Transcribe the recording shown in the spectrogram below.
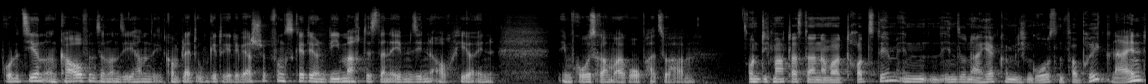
produzieren und kaufen, sondern Sie haben die komplett umgedrehte Wertschöpfungskette und die macht es dann eben Sinn, auch hier in, im Großraum Europa zu haben. Und ich mache das dann aber trotzdem in, in so einer herkömmlichen großen Fabrik? Nein,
